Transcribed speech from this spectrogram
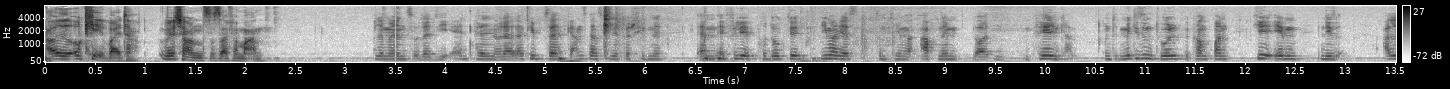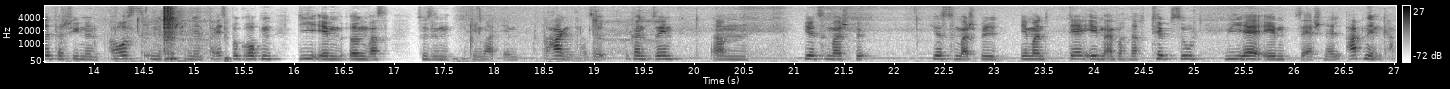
also okay, weiter. Wir schauen uns das einfach mal an. Supplements oder die Adpillen oder da gibt es ja ganz, ganz viele verschiedene ähm, Affiliate-Produkte, die man jetzt zum Thema Abnehmen Leuten empfehlen kann. Und mit diesem Tool bekommt man hier eben diese, alle verschiedenen Posts in den verschiedenen Facebook-Gruppen, die eben irgendwas zu diesem Thema eben fragen. Also ihr könnt sehen, ähm, hier zum Beispiel, hier ist zum Beispiel jemand, der eben einfach nach Tipps sucht, wie er eben sehr schnell abnehmen kann.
